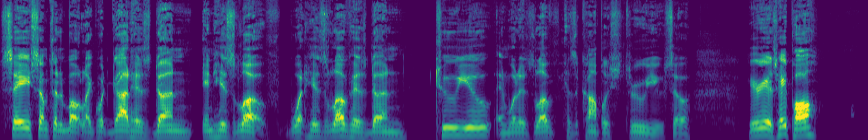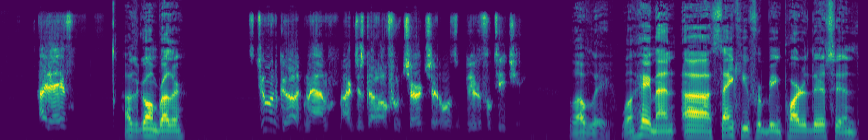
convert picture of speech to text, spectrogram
say something about like what God has done in his love, what his love has done to you, and what his love has accomplished through you. So here he is. Hey, Paul. Hi, Dave. How's it going, brother? It's doing good, man. I just got home from church. It was a beautiful teaching. Lovely. Well, hey, man, uh, thank you for being part of this. And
